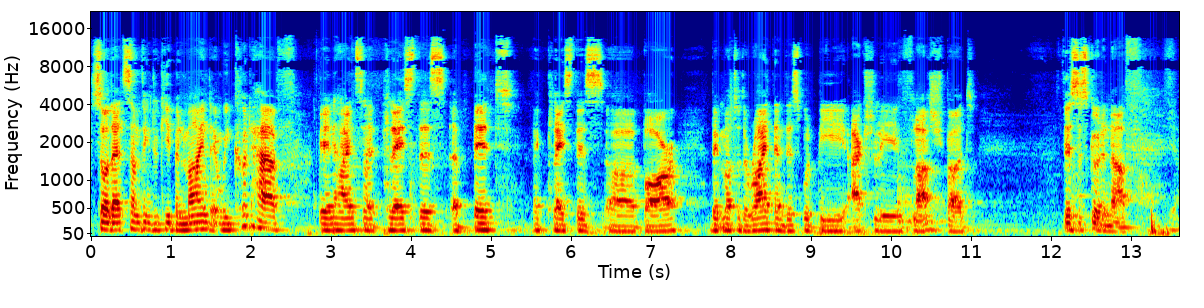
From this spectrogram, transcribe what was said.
So that's something to keep in mind. And we could have, in hindsight, placed this a bit, like place this uh, bar a bit more to the right, then this would be actually flush, but this is good enough. yeah.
